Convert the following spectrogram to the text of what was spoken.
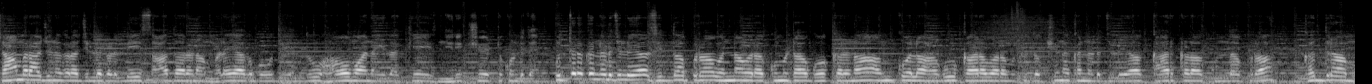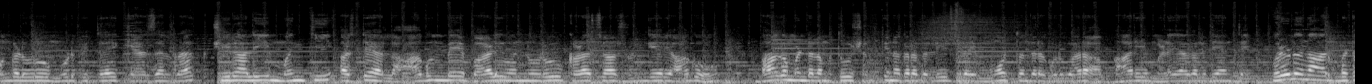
ಚಾಮರಾಜನಗರ ಜಿಲ್ಲೆಗಳಲ್ಲಿ ಸಾಧಾರಣ ಮಳೆಯಾಗಬಹುದು ಎಂದು ಹವಾಮಾನ ಇಲಾಖೆ ನಿರೀಕ್ಷೆ ಇಟ್ಟುಕೊಂಡಿದೆ. ಉತ್ತರ ಕನ್ನಡ ಜಿಲ್ಲೆಯ ಸಿದ್ದಾಪುರ, ಹೊನ್ನಾವರ, ಕುಮಟಾ, ಗೋಕರ್ಣ, ಅಂಕೋಲ ಹಾಗೂ ಕಾರವಾರ ಮತ್ತು ದಕ್ಷಿಣ ಕನ್ನಡ ಜಿಲ್ಲೆಯ ಕಾರ್ಕಳ, ಕುಂದಾಪುರ ಕದ್ರಾ ಮಂಗಳೂರು ಮೂಡುಬಿದ್ರೆ ಕ್ಯಾಸಲ್ ರಾಕ್, ಶಿರಾಲಿ, ಮಂಕಿ ಅಷ್ಟೇ ಅಲ್ಲ, ಆಗುಂಬೆ, ಬಾಳೆಹೊನ್ನೂರು, ಕಳಸ, ಶೃಂಗೇರಿ ಹಾಗೂ ಭಾಗಮಂಡಲ ಮತ್ತು ಶಕ್ತಿನಗರದಲ್ಲಿ ಜುಲೈ ಮೂವತ್ತೊಂದರ ಗುರುವಾರ ಭಾರಿ ಮಳೆಯಾಗಲಿದೆಯಂತೆ ವರುಣನ ಆರ್ಭಟ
